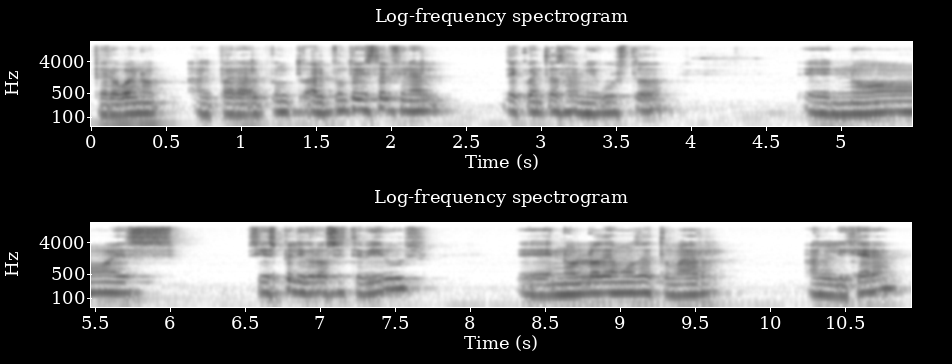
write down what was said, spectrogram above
Pero bueno, al, para, al, punto, al punto de vista al final de cuentas, a mi gusto, eh, no es, si es peligroso este virus, eh, no lo debemos de tomar a la ligera,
